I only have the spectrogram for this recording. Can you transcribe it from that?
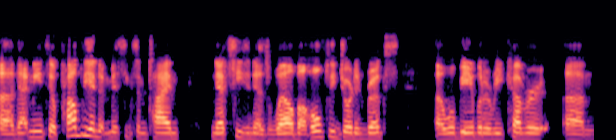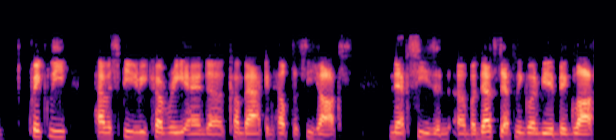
uh, that means he'll probably end up missing some time next season as well. But hopefully, Jordyn Brooks uh, will be able to recover um, quickly, have a speedy recovery, and uh, come back and help the Seahawks next season. Uh, but that's definitely going to be a big loss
